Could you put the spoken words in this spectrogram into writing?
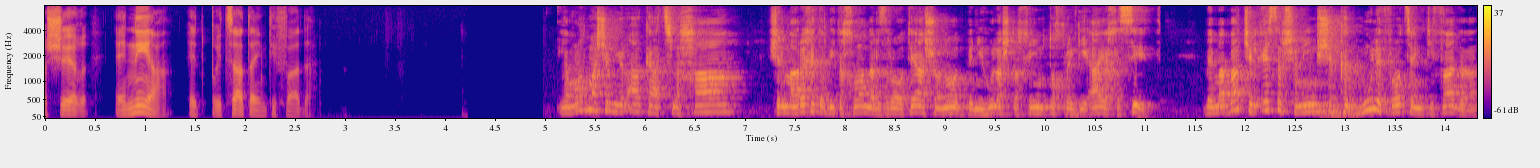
אשר הניע את פריצת האינתיפאדה. למרות מה שנראה כהצלחה של מערכת הביטחון על זרועותיה השונות בניהול השטחים תוך רגיעה יחסית, במבט של עשר שנים שקדמו לפרוץ האינתיפאדה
